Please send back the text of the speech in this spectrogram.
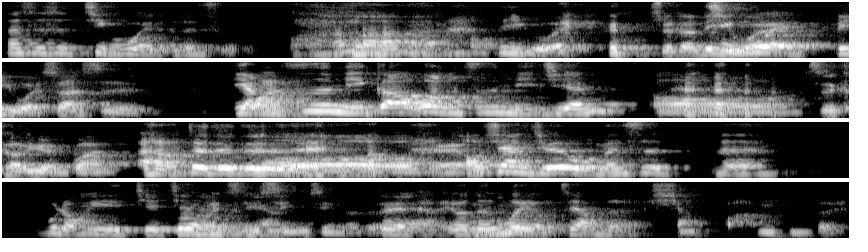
但是是敬畏的认识我。立委 觉得立委立委算是仰之弥高，望之弥坚哦，只可远观 啊！对对对对对，哦，OK，好像觉得我们是呃不容易接近，不容易的，对。对，有的人会有这样的想法，嗯、对。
